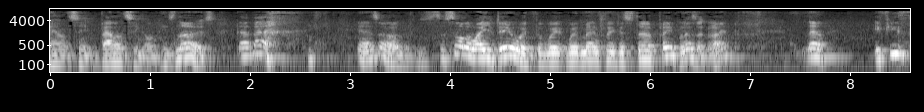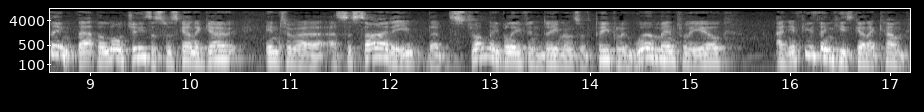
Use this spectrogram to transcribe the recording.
bouncing, balancing on his nose. Now that, that's not the way you deal with, with, with mentally disturbed people, is it, right? Now, if you think that the Lord Jesus was going to go into a, a, society that strongly believed in demons with people who were mentally ill, and if you think he's going to come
